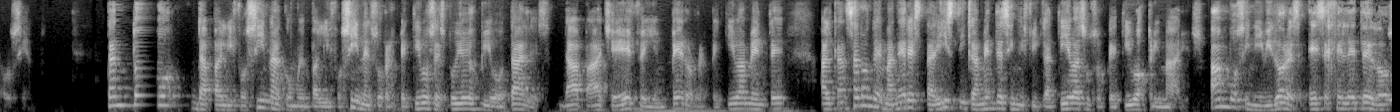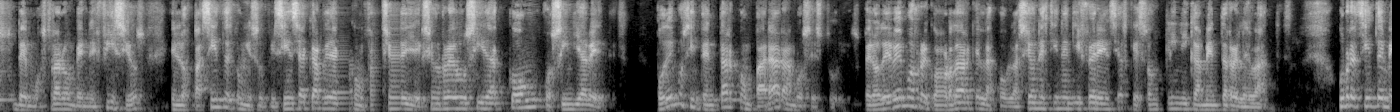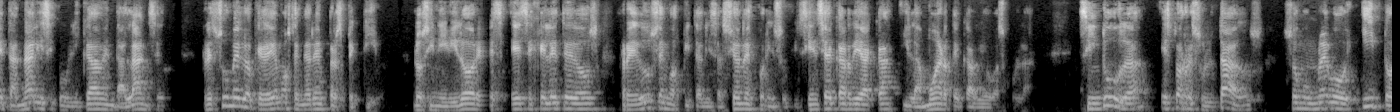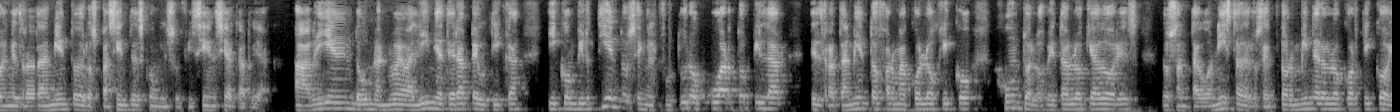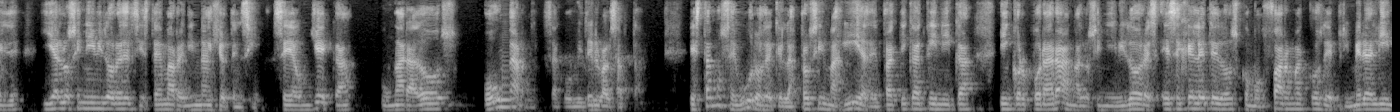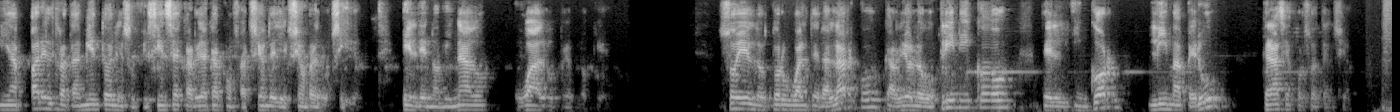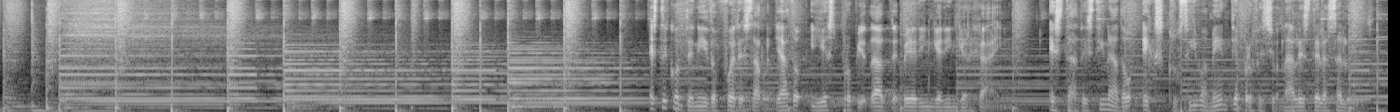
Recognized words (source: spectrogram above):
Tanto dapalifosina como empalifosina en sus respectivos estudios pivotales, DAPA-HF y EMPERO respectivamente, alcanzaron de manera estadísticamente significativa sus objetivos primarios. Ambos inhibidores SGLT2 demostraron beneficios en los pacientes con insuficiencia cardíaca con fracción de eyección reducida con o sin diabetes. Podemos intentar comparar ambos estudios, pero debemos recordar que las poblaciones tienen diferencias que son clínicamente relevantes. Un reciente metaanálisis publicado en The Lancet resume lo que debemos tener en perspectiva. Los inhibidores SGLT2 reducen hospitalizaciones por insuficiencia cardíaca y la muerte cardiovascular. Sin duda, estos resultados son un nuevo hito en el tratamiento de los pacientes con insuficiencia cardíaca, abriendo una nueva línea terapéutica y convirtiéndose en el futuro cuarto pilar del tratamiento farmacológico junto a los beta bloqueadores, los antagonistas del receptor mineralocorticoide y a los inhibidores del sistema renina-angiotensina, sea un YECA, un ARA2 o un ARNI, sacubitril valsartán. Estamos seguros de que las próximas guías de práctica clínica incorporarán a los inhibidores SGLT2 como fármacos de primera línea para el tratamiento de la insuficiencia cardíaca con fracción de eyección reducida, el denominado cuádruple bloqueo. Soy el doctor Walter Alarco, cardiólogo clínico del INCOR, Lima, Perú. Gracias por su atención. Este contenido fue desarrollado y es propiedad de Beringer Ingerheim. Está destinado exclusivamente a profesionales de la salud.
